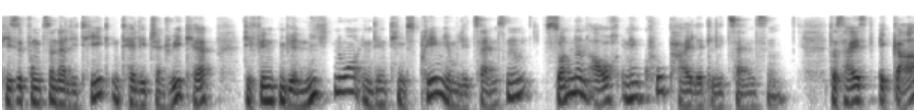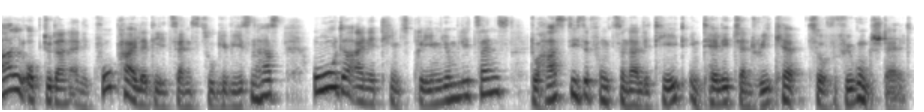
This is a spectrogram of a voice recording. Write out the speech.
diese Funktionalität Intelligent Recap, die finden wir nicht nur in den Teams Premium Lizenzen, sondern auch in den Copilot Lizenzen. Das heißt, egal ob du dann eine Copilot Lizenz zugewiesen hast oder eine Teams Premium Lizenz. Du hast diese Funktionalität Intelligent Recap zur Verfügung gestellt.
